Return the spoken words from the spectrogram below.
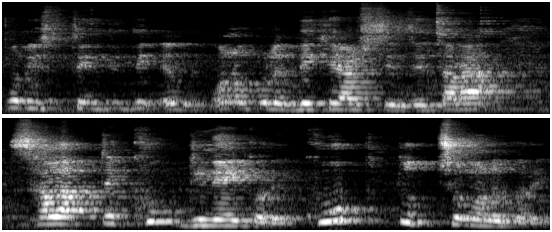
পরিস্থিতি অনুকূলে দেখে আসছি যে, তারা সালাদটা খুব ডিনাই করে, খুব তুচ্ছ মনে করে।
